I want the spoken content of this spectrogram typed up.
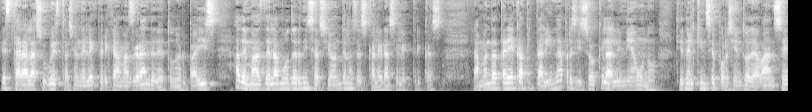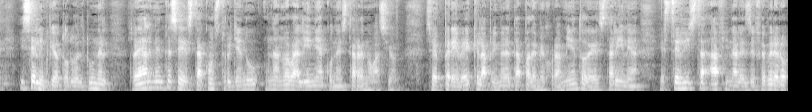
estará la subestación eléctrica más grande de todo el país, además de la modernización de las escaleras eléctricas. La mandataria capitalina precisó que la línea 1 tiene el 15% de avance y se limpió todo el túnel. Realmente se está construyendo una nueva línea con esta renovación. Se prevé que la primera etapa de mejoramiento de esta línea esté lista a finales de febrero,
